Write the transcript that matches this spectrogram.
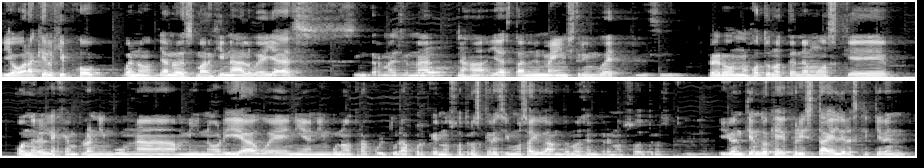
y ahora que el hip hop, bueno, ya no es marginal, güey, ya es internacional. Ajá, ya está en el mainstream, güey. Sí, sí. Pero nosotros no tenemos que poner el ejemplo a ninguna minoría, güey, ni a ninguna otra cultura, porque nosotros crecimos ayudándonos entre nosotros. Y yo entiendo que hay freestylers que quieren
